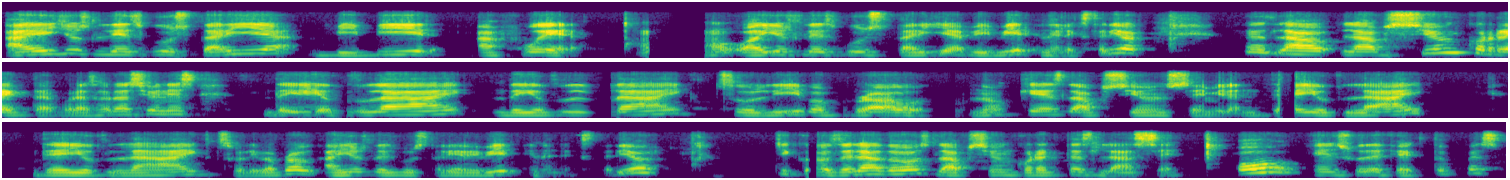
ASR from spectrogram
A ellos les gustaría vivir afuera o a ellos les gustaría vivir en el exterior. Entonces, la, opción correcta por las oraciones they would like, they like to live abroad, ¿no? ¿Qué es la opción C? Miren, they would like, they like to live abroad. A ellos les gustaría vivir en el exterior. Chicos, de la 2, la opción correcta es la C. O, en su defecto, pues,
